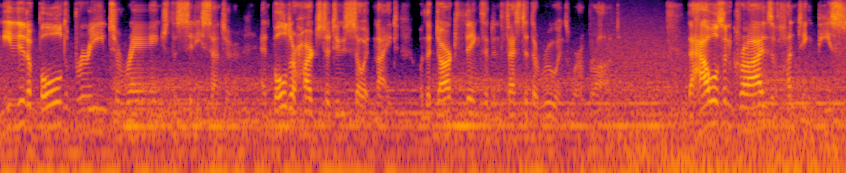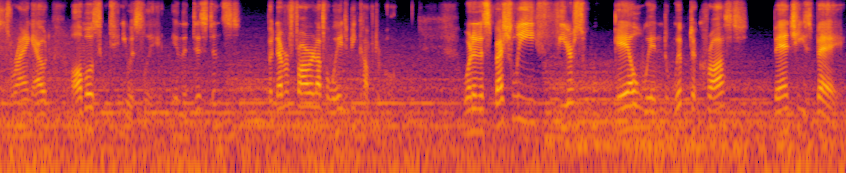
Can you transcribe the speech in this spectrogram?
He needed a bold breed to range the city center, and bolder hearts to do so at night when the dark things that infested the ruins were abroad. The howls and cries of hunting beasts rang out almost continuously in the distance, but never far enough away to be comfortable. When an especially fierce gale wind whipped across Banshee's Bay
